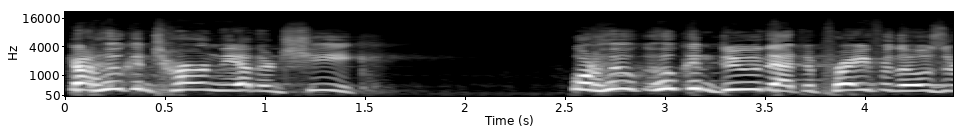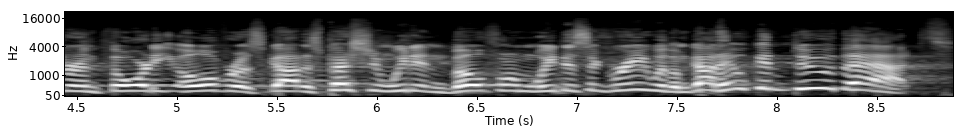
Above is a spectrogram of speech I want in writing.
God, who can turn the other cheek? Lord, who, who can do that to pray for those that are in authority over us? God, especially when we didn't vote for them, we disagree with them. God, who can do that?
